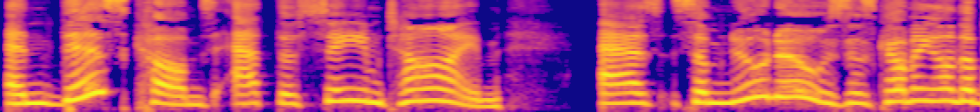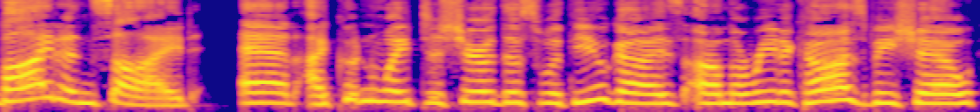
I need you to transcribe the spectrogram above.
And this comes at the same time as some new news is coming on the Biden side. And I couldn't wait to share this with you guys on the Rita Cosby show.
